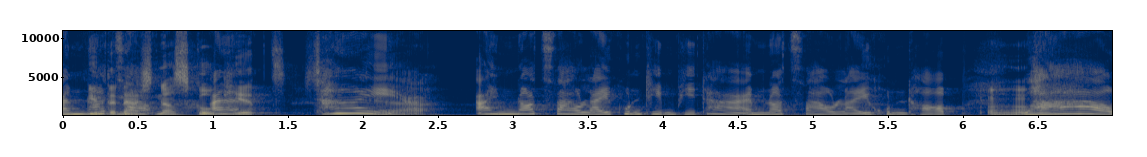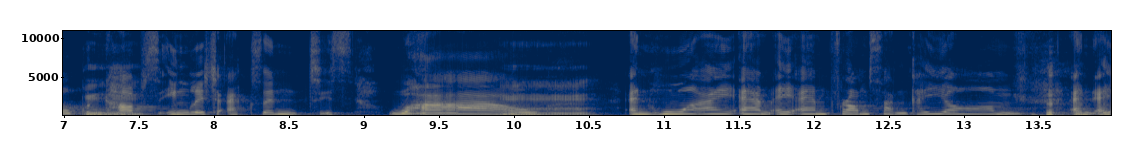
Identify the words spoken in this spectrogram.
I'm not international sound- school I- kids ใช่ Yeah. I'm not sound like คุณทิมพิธา I'm not sound like คุณท็อป Uh-huh. wow คุณ Mm-hmm. ท็อป English accent is wow and who I am I am from สันขยอม and I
